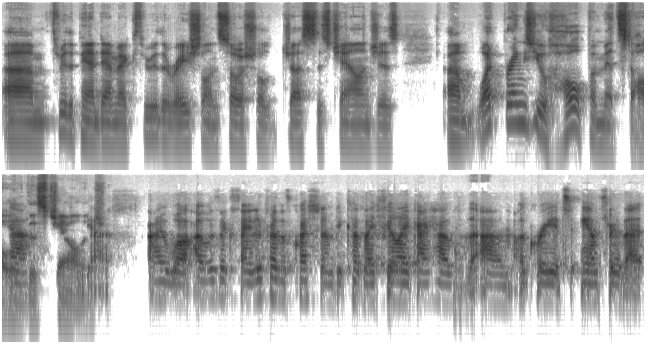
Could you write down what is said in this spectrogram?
um, through the pandemic, through the racial and social justice challenges. Um, what brings you hope amidst all yeah. of this challenge? Yes. I will. I was excited for this question because I feel like I have um, a great answer that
